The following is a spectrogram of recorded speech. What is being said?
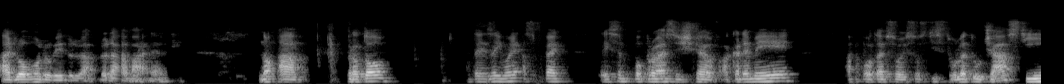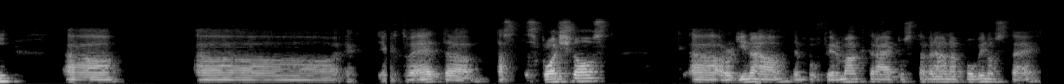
ale dlouhodobě dodává, dodává energii. No a proto to je zajímavý aspekt, který jsem poprvé slyšel v akademii a poté v souvislosti s touhletou částí, a, a, jak, jak to je, ta, ta společnost, a, rodina nebo firma, která je postavená na povinnostech,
